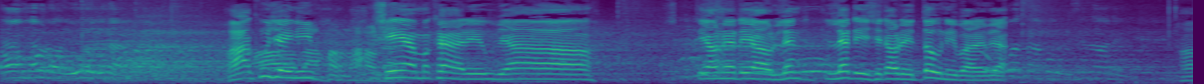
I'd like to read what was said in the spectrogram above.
အော်မဟုတ်တော့ဘူးလို့ဆိုတာဟာအခုချိန်ကြီးရှင်းရမခက်ရသေးဘူးဗျာ တယောက်နဲ့တယောက်လက်လက်တွေခြေထောက်တွေတုပ်နေပါတယ်ဗျ ဘာသာဖို့စဉ်းစားနေ ဟာ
